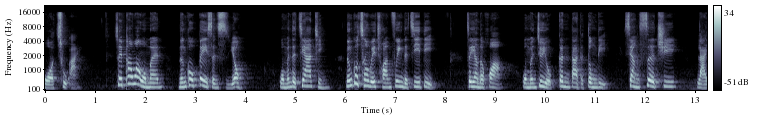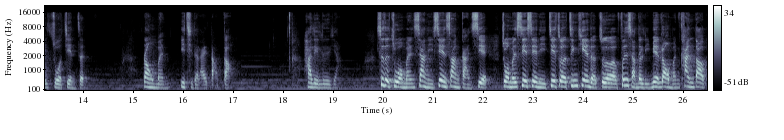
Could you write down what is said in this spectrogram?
活出爱。所以盼望我们能够被神使用，我们的家庭能够成为传福音的基地。这样的话，我们就有更大的动力向社区来做见证。让我们一起的来祷告。哈利路亚！是的，主，我们向你献上感谢。主，我们谢谢你，借着今天的这个分享的里面，让我们看到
